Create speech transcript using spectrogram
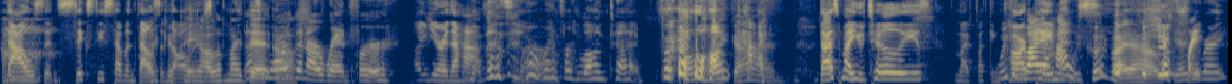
thousand. Sixty-seven I thousand could pay all dollars of my That's debt more off. than our rent for. a year and a half. That's our rent for a long time. for a oh my long god, time. That's my utilities, my fucking We could car buy a payment. house. we could buy a house. yeah, Right. right.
